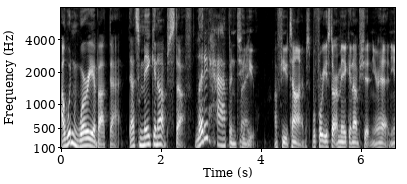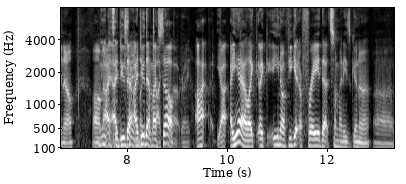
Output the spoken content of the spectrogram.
I wouldn't worry about that. That's making up stuff. Let it happen to right. you a few times before you start making up shit in your head. You know, um, I, I, do that. I do that myself. About, right? I, I, yeah, like like you know, if you get afraid that somebody's gonna uh,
